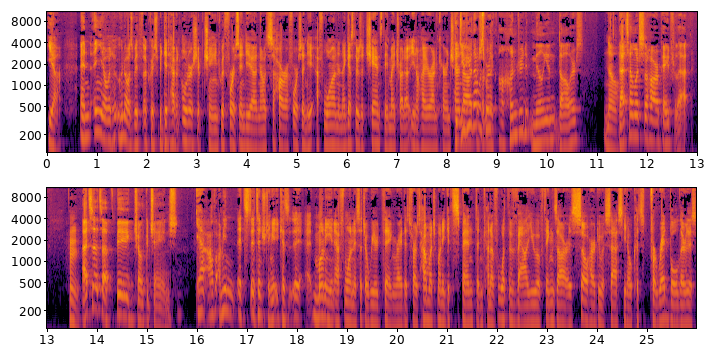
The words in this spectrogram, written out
Yeah. And, and you know, who knows? With of course, we did have an ownership change with Force India. Now it's Sahara Force India F1, and I guess there's a chance they might try to you know hire on Karun Chandhok. Did you hear that was worth a hundred million dollars? no. That's how much Sahara paid for that. Hmm. That's that's a big chunk of change. Yeah, I'll- mean, it's it's interesting because uh, money in F one is such a weird thing, right? As far as how much money gets spent and kind of what the value of things are is so hard to assess. You know, because for Red Bull, they're this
